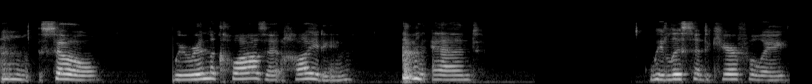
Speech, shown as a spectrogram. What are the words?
Um, so we were in the closet hiding, and we listened carefully.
